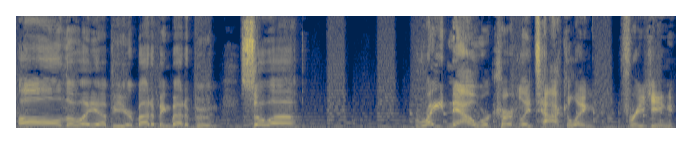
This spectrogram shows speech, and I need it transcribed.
All the way up here. Bada bing, bada boom. So, uh, right now we're currently tackling freaking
